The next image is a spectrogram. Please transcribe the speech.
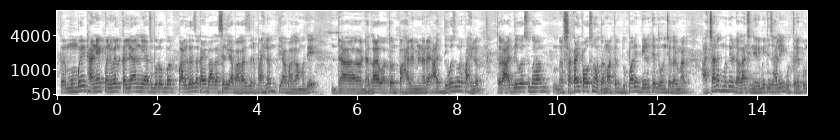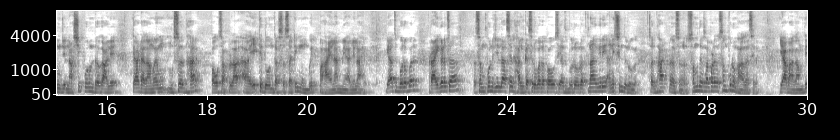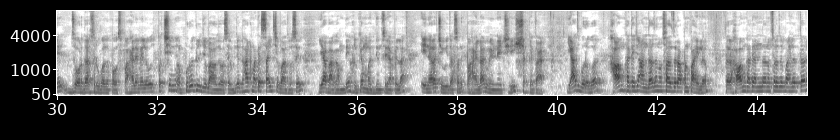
तर मुंबई ठाणे पनवेल कल्याण याचबरोबर पालघरचा काही भाग असेल या भागात जर पाहिलं त्या भागामध्ये डा ढगाळ वातावरण पाहायला मिळणार आहे. आज दिवसभर पाहिलं तर आज दिवसभर सकाळी पाऊस नव्हता मात्र दुपारी दीड ते दोनच्या दरम्यान अचानकमध्ये ढगांची निर्मिती झाली. उत्तरेकडून जे नाशिकवरून ढग आले त्या ढगामुळे मुसळधार पाऊस आपला एक ते दोन तासासाठी मुंबईत पाहायला मिळालेला आहे. याचबरोबर रायगडचा संपूर्ण जिल्हा असेल हलक्या स्वरूपाचा पाऊस याचबरोबर रत्नागिरी आणि सिंधुदुर्गचा घाट समुद्र सपाटाचा संपूर्ण भाग असेल. या भागामध्ये जोरदार स्वरूपाचा पाऊस पाहायला मिळेल. व पश्चिम पूर्वेकडील जे बाजू असेल म्हणजे घाटमात्या साईडची बाजू असेल या भागामध्ये हलक्या मध्यम सरी आपल्याला येणाऱ्या चोवीस तासांनी पाहायला मिळण्याची शक्यता आहे. याचबरोबर हवामान खात्याच्या अंदाजानुसार जर आपण पाहिलं तर हवामान खात्या अंदाजानुसार जर पाहिलं तर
